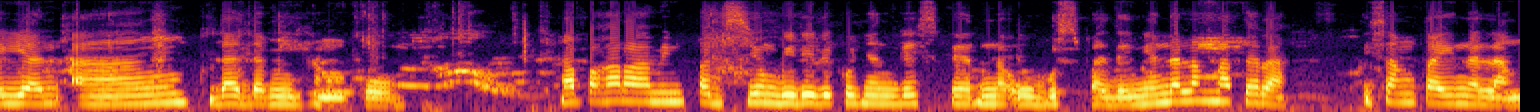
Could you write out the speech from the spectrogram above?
ayan ang dadamihan ko. Napakaraming pads yung binili ko niyan guys, pero naubos pa din. Yan na lang natira. Isang tie na lang.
